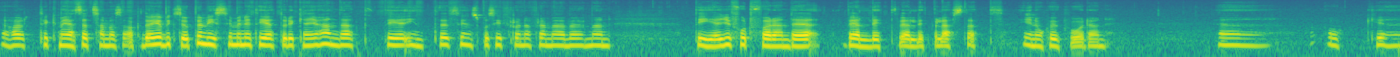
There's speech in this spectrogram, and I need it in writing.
jag har, tycker mig ha sett samma sak. Det har ju byggts upp en viss immunitet och det kan ju hända att det inte syns på siffrorna framöver men det är ju fortfarande väldigt, väldigt belastat inom sjukvården. Eh, och eh,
